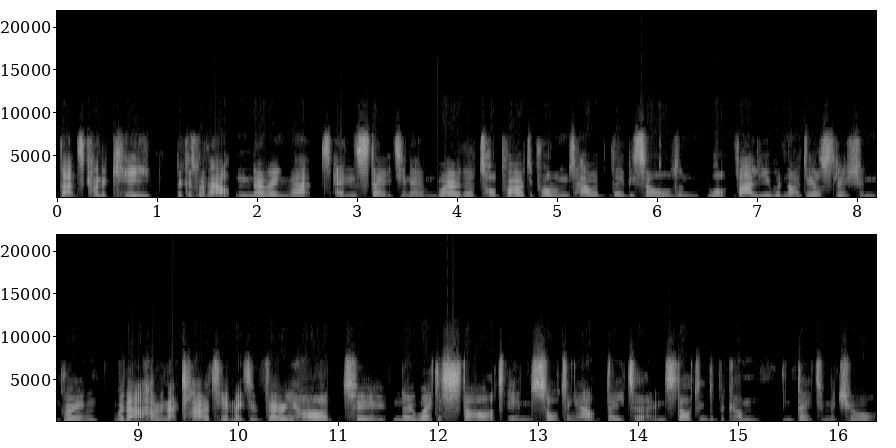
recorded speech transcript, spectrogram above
That's kind of key because without knowing that end state, you know, where are the top priority problems, how would they be solved, and what value would an ideal solution bring, without having that clarity, it makes it very hard to know where to start in sorting out data and starting to become data mature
